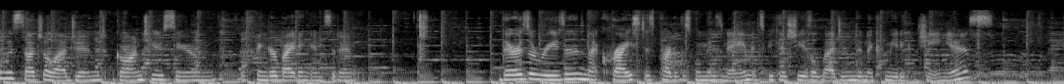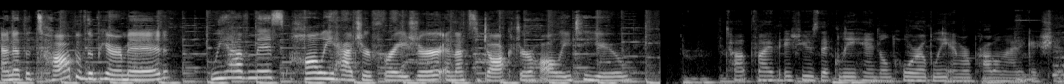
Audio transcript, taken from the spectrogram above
was such a legend, gone too soon, the finger biting incident. There is a reason that Christ is part of this woman's name. It's because she is a legend and a comedic genius. And at the top of the pyramid, We have Miss Holly Hatcher Frazier, and that's Dr. Holly to you. Top 5 issues that Glee handled horribly and were problematic as shit.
